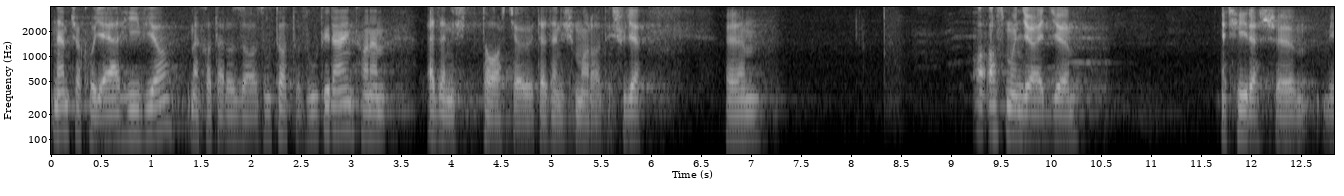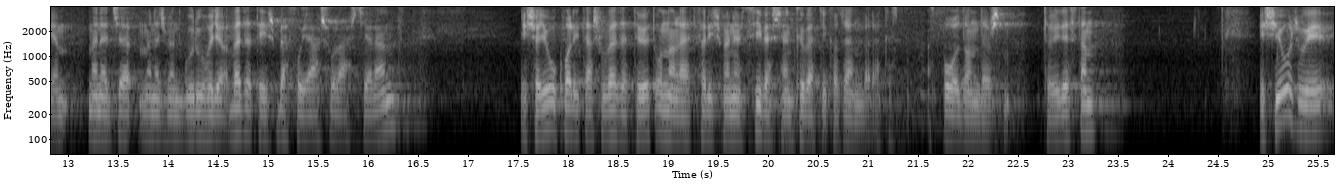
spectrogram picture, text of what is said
nem csak, hogy elhívja, meghatározza az utat, az útirányt, hanem ezen is tartja őt, ezen is marad. És ugye azt mondja egy, egy híres ilyen management guru, hogy a vezetés befolyásolást jelent, és a jó kvalitású vezetőt onnan lehet felismerni, hogy szívesen követik az emberek. Ezt, ezt Paul Donders-től idéztem. És Józsué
